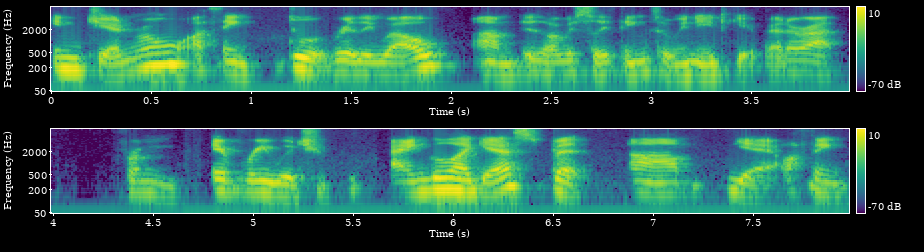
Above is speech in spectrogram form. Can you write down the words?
in general, I think do it really well. Um, there's obviously things that we need to get better at from every which angle, I guess. But um, yeah, I think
